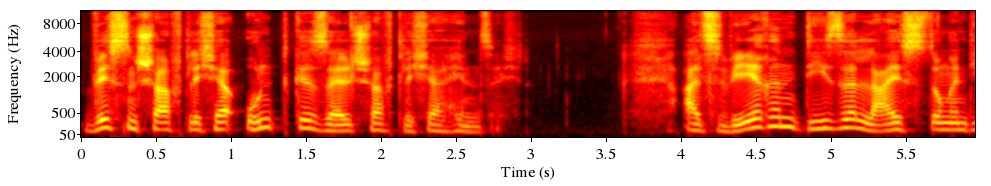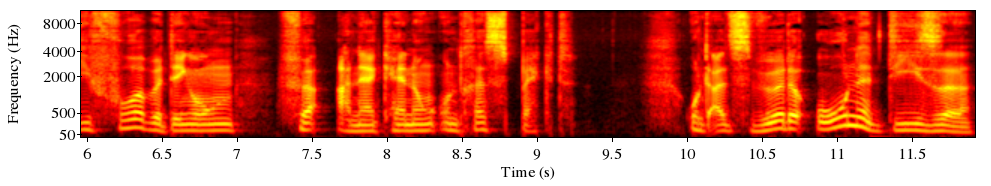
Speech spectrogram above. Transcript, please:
wissenschaftlicher und gesellschaftlicher Hinsicht. Als wären diese Leistungen die Vorbedingungen für Anerkennung und Respekt und als würde ohne diese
